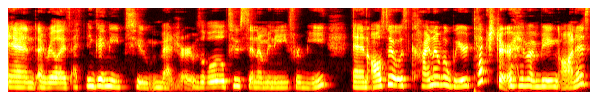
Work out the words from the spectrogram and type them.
and I realized I think I need to measure. It was a little too cinnamony for me, and also it was kind of a weird texture, if I'm being honest.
